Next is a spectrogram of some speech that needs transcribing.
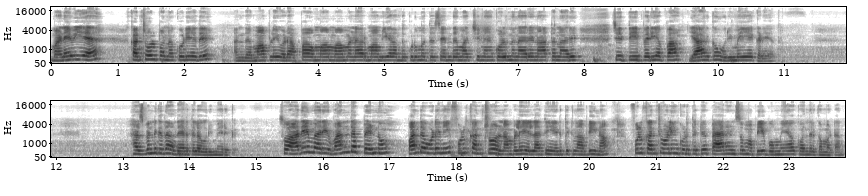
மனைவியை கண்ட்ரோல் பண்ணக்கூடியது அந்த மாப்பிள்ளையோட அப்பா அம்மா மாமனார் மாமியார் அந்த குடும்பத்தை சேர்ந்த மச்சினன் கொழுந்தனார் நாத்தனார் சித்தி பெரியப்பா யாருக்கும் உரிமையே கிடையாது. ஹஸ்பண்டுக்கு தான் அந்த இடத்துல உரிமை இருக்குது ஸோ அதே மாதிரி வந்த பெண்ணும் வந்த உடனே ஃபுல் கண்ட்ரோல் நம்மளே எல்லாத்தையும் எடுத்துக்கலாம் அப்படின்னா ஃபுல் கண்ட்ரோலையும் கொடுத்துட்டு பேரண்ட்ஸும் அப்படியே பொம்மையாக உட்காந்துருக்க மாட்டாங்க.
